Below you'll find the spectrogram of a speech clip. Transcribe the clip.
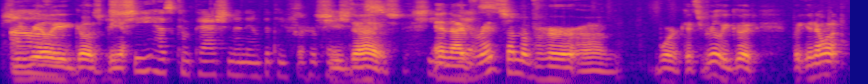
She um, really goes beyond. She has compassion and empathy for her patients. She does, she, and I've read some of her um, work. It's really good. But you know what?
